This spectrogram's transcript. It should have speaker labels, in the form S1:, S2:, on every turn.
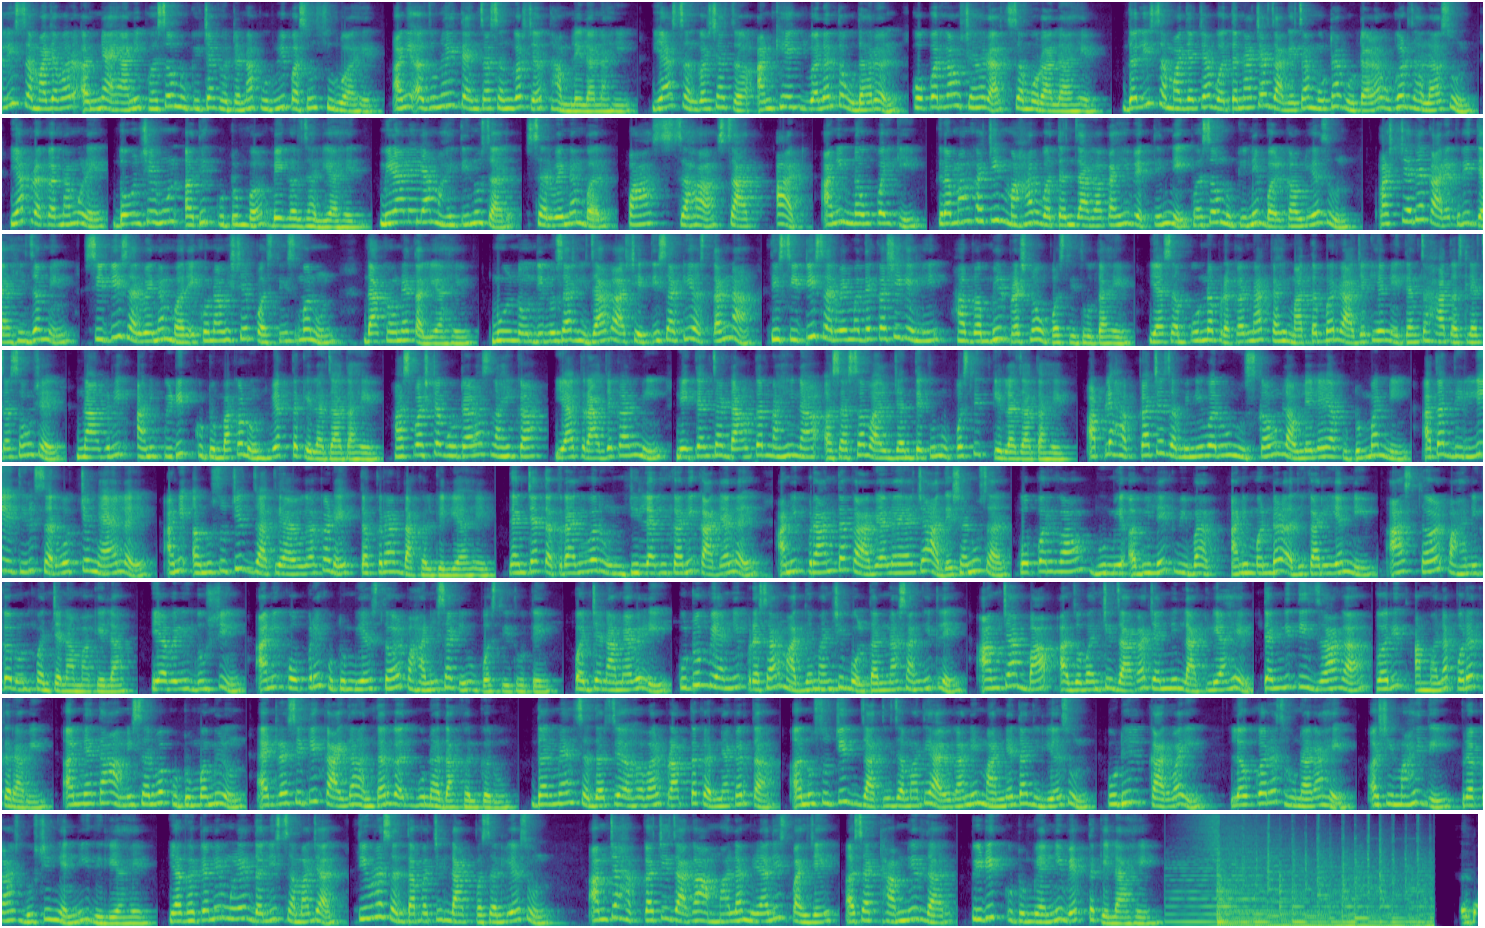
S1: दलित समाजावर अन्याय आणि फसवणुकीच्या घटना पूर्वीपासून सुरू आहेत आणि अजूनही त्यांचा संघर्ष थांबलेला नाही. या संघर्षाचं आणखी एक ज्वलंत उदाहरण कोपरगाव शहरात समोर आलं आहे. दलित समाजाच्या वतनाच्या जागेचा मोठा घोटाळा उघड झाला असून या प्रकरणामुळे दोनशेहून अधिक कुटुंब बेघर झाली आहेत. मिळालेल्या माहितीनुसार सर्वे नंबर पाच सहा सात आठ आणि नऊ पैकी क्रमांकाची महार वतन जागा काही व्यक्तींनी फसवणुकीने बळकावली असून आश्चर्यकारकरित्या ही जमीन सिटी सर्वे नंबर एकोणावीसशे पस्तीस म्हणून दाखवण्यात आली आहे. मूळ नोंदीनुसार ही जागा शेतीसाठी असताना ती सिटी सर्वे मध्ये कशी गेली हा गंभीर प्रश्न उपस्थित होत आहे. या संपूर्ण प्रकरणात काही मातब्बर राजकीय नेत्यांचा हात असल्याचा संशय नागरिक आणि पीडित कुटुंबाकडून व्यक्त केला जात आहे. हा स्पष्ट घोटाळाच नाही का? यात राजकारणी नेत्यांचा डाव तर नाही ना असा सवाल जनतेतून उपस्थित केला जात आहे. आपल्या हक्काच्या जमिनीवरून हुसकावून लावलेल्या या कुटुंबांनी आता दिल्ली येथील सर्वोच्च न्यायालय आणि अनुसूचित जाती आयोगाकडे तक्रार दाखल केली आहे. त्यांच्या तक्रारीवरून जिल्हाधिकारी कार्यालय आणि प्रांत कार्यालयाच्या आदेशानुसार कोपरगाव भूमी अभिलेख विभाग आणि मंडळ अधिकारी यांनी आज स्थळ पाहणी करून पंचनामा केला. यावेळी दुशी आणि कोपरे कुटुंबीय स्थळ पाहणीसाठी उपस्थित होते. पंचनाम्यावेळी कुटुंबियांनी प्रसार माध्यमांशी बोलताना सांगितले आमच्या बाप आजोबांची जागा ज्यांनी लाटली आहे त्यांनी ती जागा त्वरित आम्हाला परत करावी. अन्यथा आम्ही सर्व कुटुंब मिळून अॅट्रॉसिटी कायदा अंतर्गत गुन्हा दाखल करू. दरम्यान सदरचे अहवाल प्राप्त करण्याकरता अनुसूचित जाती जमाती आयोगाने मान्यता दिली असून पुढील कारवाई लवकरच होणार आहे अशी माहिती प्रकाश दुशिंग यांनी दिली आहे. या घटनेमुळे दलित समाजात तीव्र संतापाची लाट पसरली असून आमच्या हक्काची जागा आम्हाला मिळालीच पाहिजे असा ठाम निर्धार पीडित कुटुंबियांनी व्यक्त केला आहे.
